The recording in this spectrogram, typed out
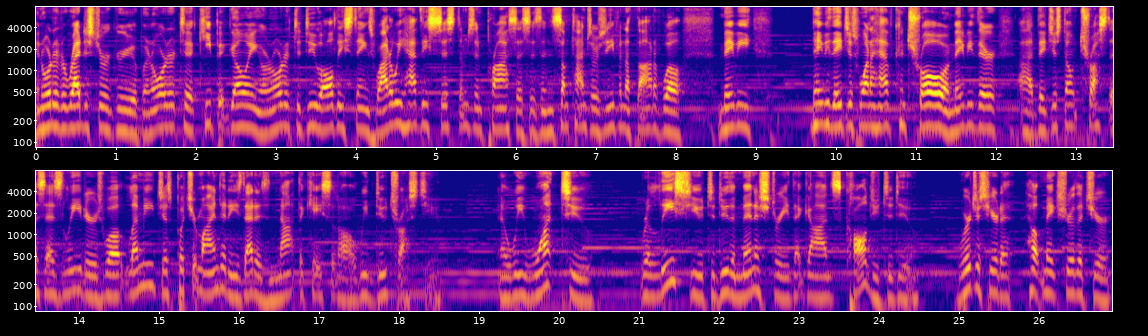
in order to register a group, in order to keep it going, or in order to do all these things? Why do we have these systems and processes? And sometimes there's even a thought of, well, maybe maybe they just want to have control, or maybe they're uh, they just don't trust us as leaders. Well, let me just put your mind at ease. That is not the case at all. We do trust you, and we want to release you to do the ministry that God's called you to do. We're just here to help make sure that you're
